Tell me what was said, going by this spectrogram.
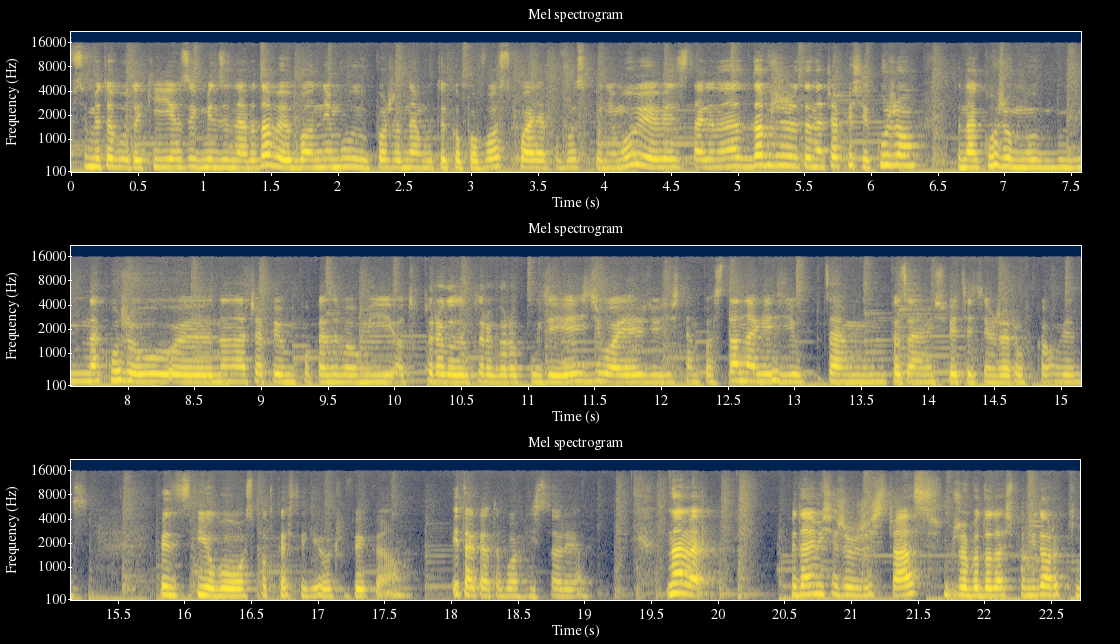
w sumie to był taki język międzynarodowy, bo on nie mówił po żadnemu tylko po włosku, a ja po włosku nie mówię, więc tak no, dobrze, że te naczepy się kurzą. To na kurzu, na, kurzu, y, na naczepie pokazywał mi od którego do którego roku gdzie jeździł, a jeździł gdzieś tam po Stanach, jeździł po całym, po całym świecie ciężarówką, więc, więc miło było spotkać takiego człowieka. I taka to była historia. No ale wydaje mi się, że już jest czas, żeby dodać pomidorki.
